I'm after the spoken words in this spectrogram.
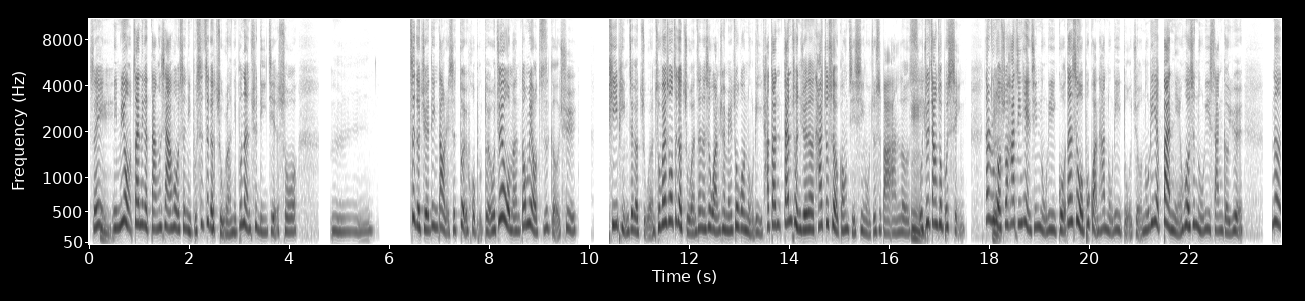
所以嗯你没有在那个当下，或者是你不是这个主人，你不能去理解说，嗯，这个决定到底是对或不对。我觉得我们都没有资格去批评这个主人，除非说这个主人真的是完全没做过努力，他单单纯觉得他就是有攻击性，我就是把他安乐死，嗯我觉得这样就不行。但如果说他今天已经努力过，但是我不管他努力多久，努力了半年或者是努力三个月，那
